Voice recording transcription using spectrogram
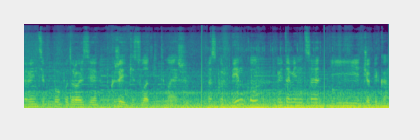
Каринці купив по дорозі. Покажи, які солодкі ти маєш. Аскорбінку, вітамін С і чупіка.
